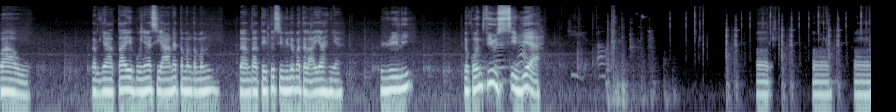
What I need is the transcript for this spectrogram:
Wow. Ternyata ibunya si Anet teman-teman dan tadi itu si William adalah ayahnya. Really? So confused in yeah. He, um, Or, or, or.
